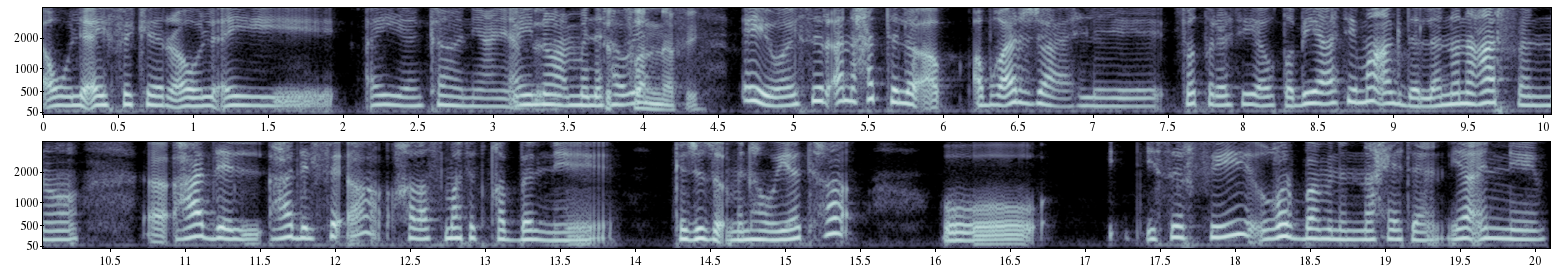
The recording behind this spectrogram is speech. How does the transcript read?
أو لأي فكر أو لأي ايا كان يعني أي نوع من الهوية. تتصنفي. أيوه يصير أنا حتى لو أبغى أرجع لفطرتي أو طبيعتي ما أقدر لأنه أنا عارفة إنه آه، هذه هذه الفئة خلاص ما تتقبلني كجزء من هويتها ويصير في غربة من الناحيتين. يا إني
